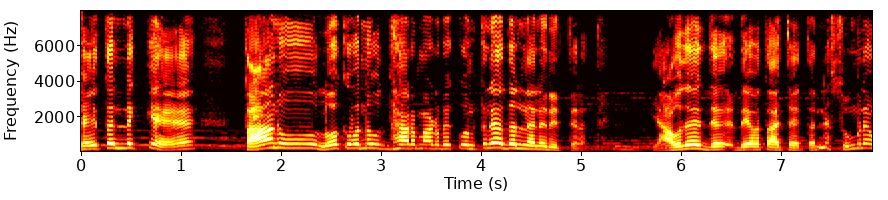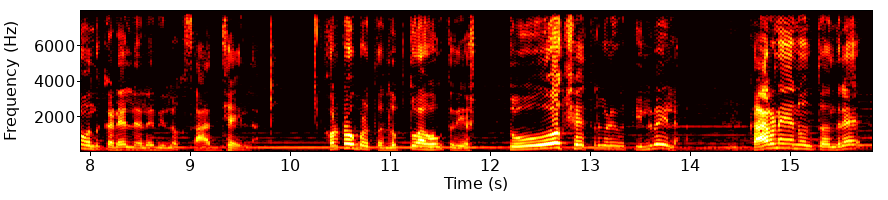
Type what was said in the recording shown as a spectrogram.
ಚೈತನ್ಯಕ್ಕೆ ತಾನು ಲೋಕವನ್ನು ಉದ್ಧಾರ ಮಾಡಬೇಕು ಅಂತಲೇ ಅದಲ್ಲಿ ನೆಲೆ ನಿಂತಿರುತ್ತೆ. ಯಾವುದೇ ದೇವತಾ ಚೈತನ್ಯ ಸುಮ್ಮನೆ ಒಂದು ಕಡೆಯಲ್ಲಿ ನೆಲೆ ನಿಲ್ಲೋಕೆ ಸಾಧ್ಯ ಇಲ್ಲ. ಹೊರಟೋಗ್ಬಿಡ್ತದೆ, ಲುಪ್ತವಾಗಿ ಹೋಗ್ತದೆ. ಎಷ್ಟೋ ಕ್ಷೇತ್ರಗಳು ಇವತ್ತು ಇಲ್ಲವೇ ಇಲ್ಲ. ಕಾರಣ ಏನು ಅಂತಂದರೆ,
